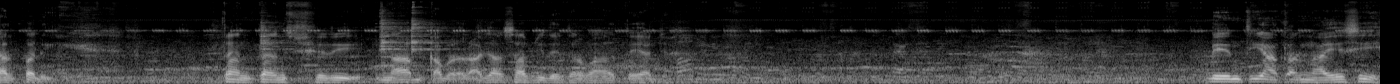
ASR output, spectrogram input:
ਕਰ ਭਲੀ। ਧੰਨ ਧੰਨ ਸ਼੍ਰੀ ਨਾਮ ਕਬਲ ਰਾਜਾ ਸਾਹਿਬ ਜੀ ਦੇ ਦਰਬਾਰ ਤੇ ਅੱਜ। ਬੇਨਤੀਆਂ ਕਰਨ ਆਏ ਸੀ।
